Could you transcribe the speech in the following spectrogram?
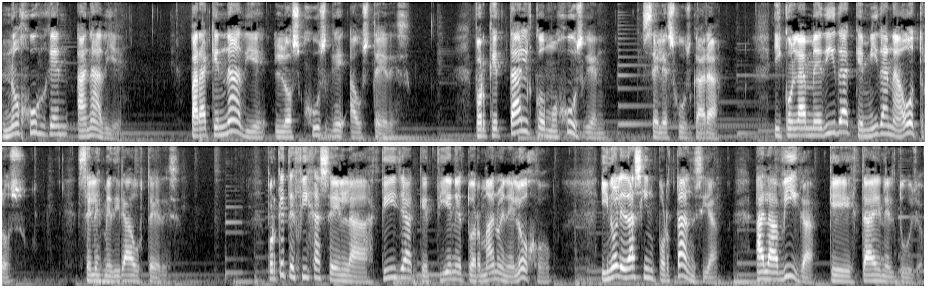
no juzguen a nadie, para que nadie los juzgue a ustedes, porque tal como juzguen, se les juzgará, y con la medida que midan a otros, se les medirá a ustedes. ¿Por qué te fijas en la astilla que tiene tu hermano en el ojo y no le das importancia a la viga que está en el tuyo?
